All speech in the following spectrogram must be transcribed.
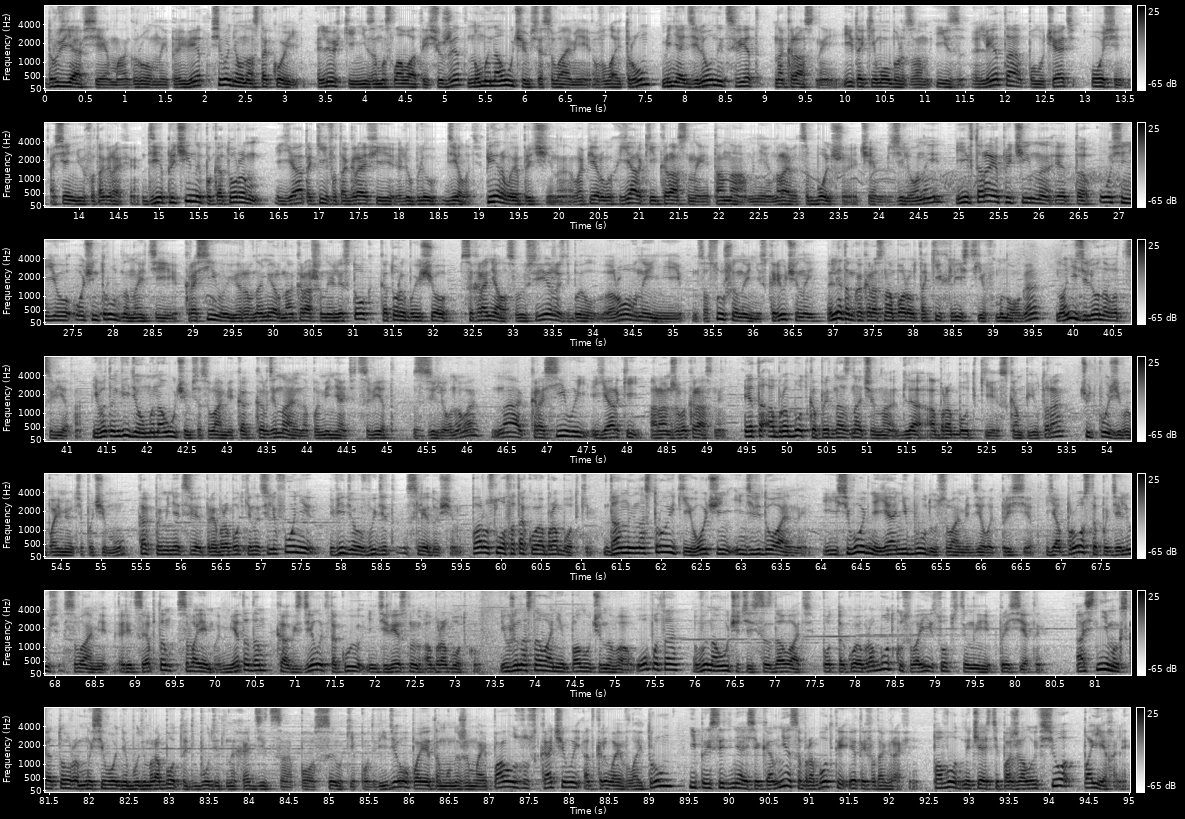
Друзья, всем огромный привет! Сегодня у нас такой легкий, незамысловатый сюжет, но мы научимся с вами в Lightroom менять зеленый цвет на красный и таким образом из лета получать осень, осеннюю фотографию. Две причины, по которым я такие фотографии люблю делать. Первая причина, во-первых, яркие красные тона мне нравятся больше, чем зеленые. И вторая причина, это осенью очень трудно найти красивый, равномерно окрашенный листок, который бы еще сохранял свою свежесть, был ровный, не засушенный, не скрюченный. Летом как раз наоборот таких листьев много, но они зеленого цвета. И в этом видео мы научимся с вами, как кардинально поменять цвет с зеленого на красивый, яркий оранжево-красный. Эта обработка предназначена для обработки с компьютера. Чуть позже вы поймете почему. Как поменять цвет при обработке на телефоне, видео выйдет следующим. Пару слов о такой обработке. Данные настройки очень индивидуальны. И сегодня я не буду с вами делать пресет. Я просто поделюсь с вами рецептом, своим методом, как сделать такую интересную обработку. И уже на основании полученного опыта вы научитесь создавать под такую обработку свои собственные пресеты. А снимок, с которым мы сегодня будем работать, будет находиться по ссылке под видео, поэтому нажимай паузу, скачивай, открывай в Lightroom и присоединяйся ко мне с обработкой этой фотографии. По водной части, пожалуй, все. Поехали!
